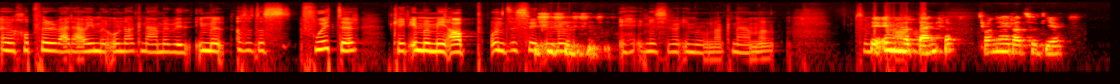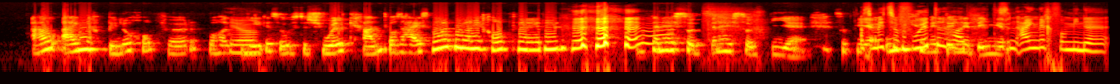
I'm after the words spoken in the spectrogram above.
äh, Kopfhörer werden auch immer unangenehmer, weil immer, also das Futter geht immer mehr ab und es wird immer, irgendwie immer unangenehmer. Zum Ja, ich muss Anhaben. denken, Ronja hat so die auch eigentlich Billo-Kopfhörer, die halt Ja. jeder so aus der Schule kennt, was heisst, hol mir meine Kopfhörer. dann hast du so, dann hast du so die, so die Also mit so Futter halt, Dinger. Das sind eigentlich von meinen,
